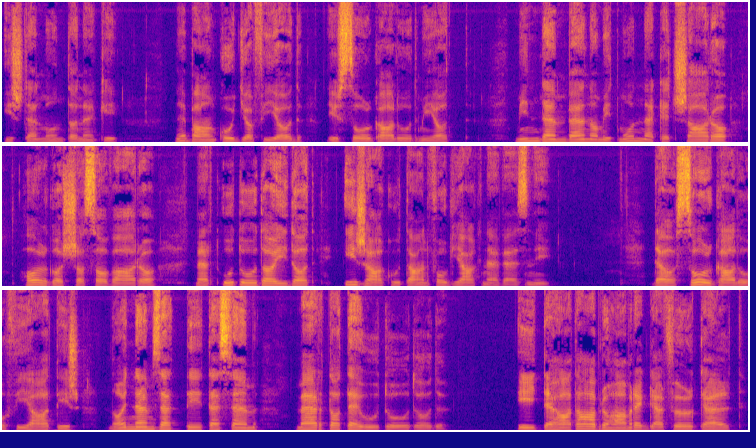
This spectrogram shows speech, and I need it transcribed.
Isten mondta neki, ne bánkodj a fiad és szolgálód miatt, mindenben, amit mond neked Sára, hallgassa szavára, mert utódaidat Izsák után fogják nevezni. De a szolgáló fiát is nagy nemzetté teszem, mert a te utódod. Így tehát Ábrahám reggel fölkelt,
